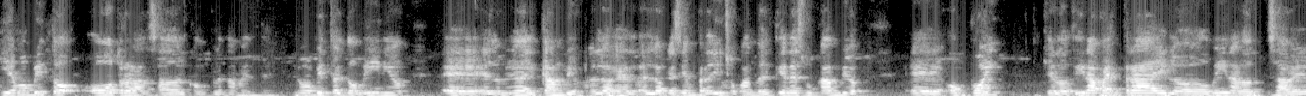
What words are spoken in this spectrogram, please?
y hemos visto otro lanzador completamente. Hemos visto el dominio, eh, el dominio del cambio. Es lo, que siempre he dicho, cuando él tiene su cambio eh, on point, que lo tira para strike, lo domina, lo, sabe,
